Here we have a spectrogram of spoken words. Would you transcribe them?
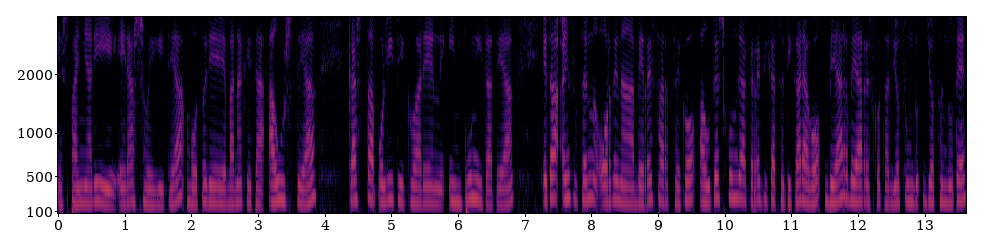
Espainiari eraso egitea, botore banaketa austea, kasta politikoaren impunitatea, eta hain zuzen ordena berrezartzeko, hauteskundeak errepikatzetik arago, behar beharrezkotzat jotzen dute,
